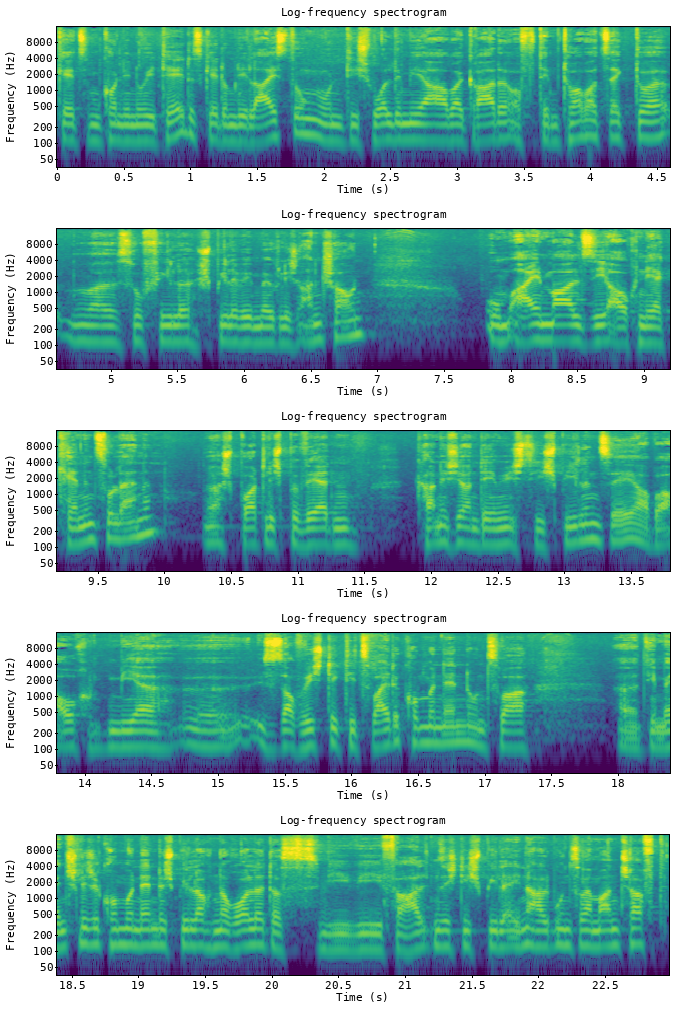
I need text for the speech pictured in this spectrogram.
geht es um Kontinuität, es geht um die Leistung. Und ich wollte mir aber gerade auf dem Torwartsektor so viele Spiele wie möglich anschauen, um einmal sie auch näher kennenzulernen ja, sportlich bewerten kann ich ja, indem ich sie spielen sehe, aber auch mir äh, ist es auch wichtig, die zweite Komponente, und zwar äh, die menschliche Komponente spielt auch eine Rolle, das, wie, wie verhalten sich die Spieler innerhalb unserer Mannschaft.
